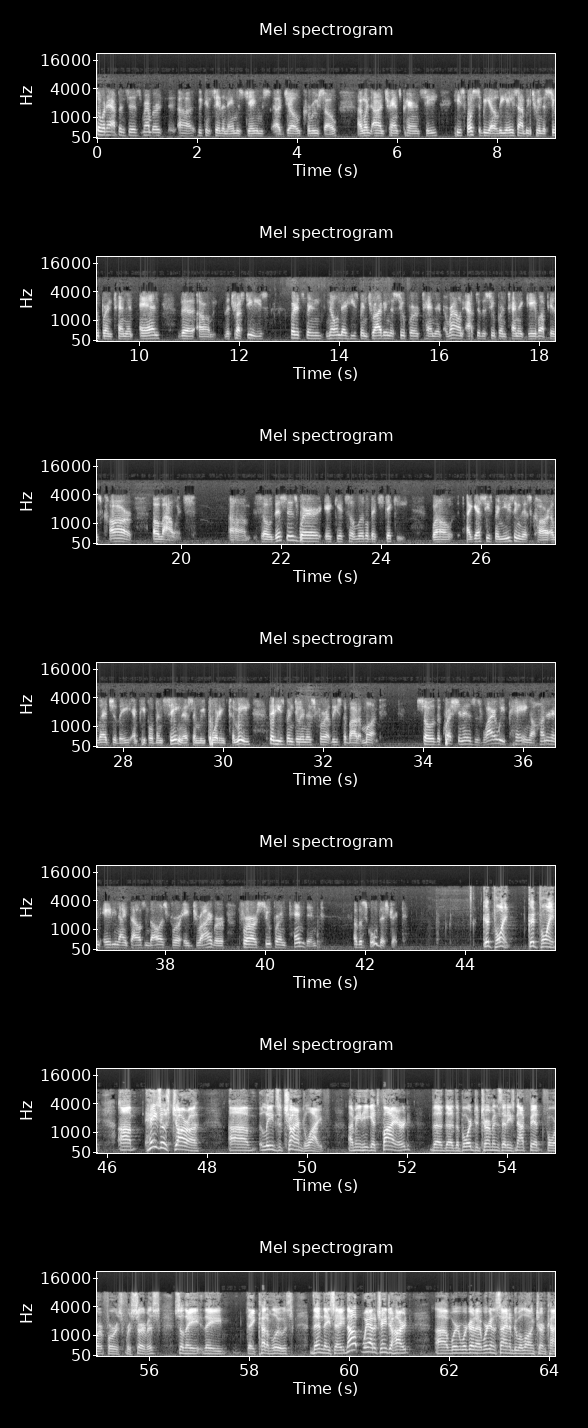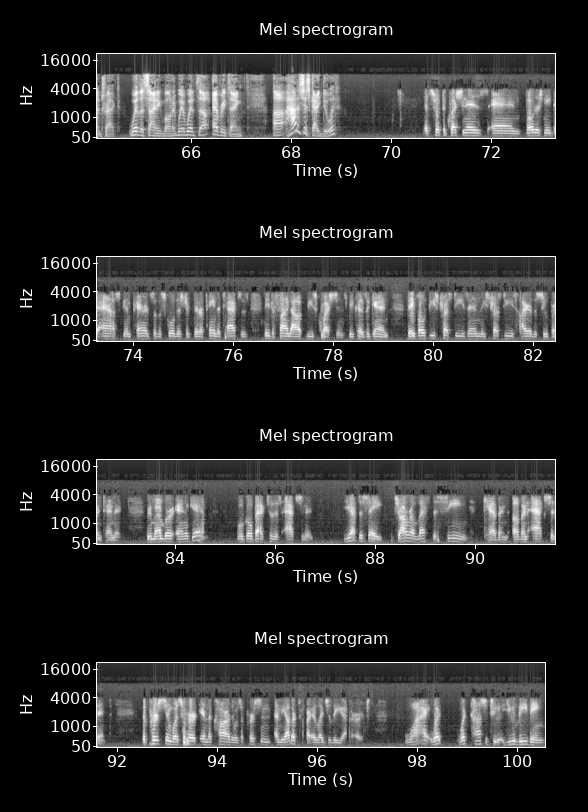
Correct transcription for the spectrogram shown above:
So what happens is, remember, uh, we can say the name is James uh, Joe Caruso. I went on transparency. He's supposed to be a liaison between the superintendent and the um, the trustees, but it's been known that he's been driving the superintendent around after the superintendent gave up his car allowance. Um, so this is where it gets a little bit sticky. Well, I guess he's been using this car allegedly, and people have been seeing this and reporting to me that he's been doing this for at least about a month. So the question is, is why are we paying $189,000 for a driver for our superintendent of the school district? Good point. Good point. Um, Jesus Jara uh, leads a charmed life. I mean, he gets fired. The, the the board determines that he's not fit for, for for service, so they they they cut him loose. Then they say, nope, we had a change of heart. Uh, we're we're gonna we're gonna sign him to a long term contract with a signing bonus with, with uh, everything. Uh, how does this guy do it? That's what the question is, and voters need to ask, and parents of the school district that are paying the taxes need to find out these questions because, again, they vote these trustees in. These trustees hire the superintendent. Remember, and again, we'll go back to this accident. You have to say Jara left the scene, Kevin, of an accident. The person was hurt in the car. There was a person in the other car allegedly got hurt. Why? What? What constitutes you leaving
